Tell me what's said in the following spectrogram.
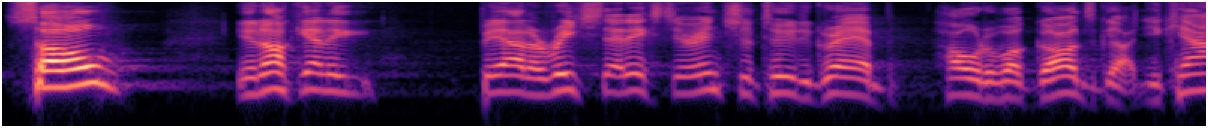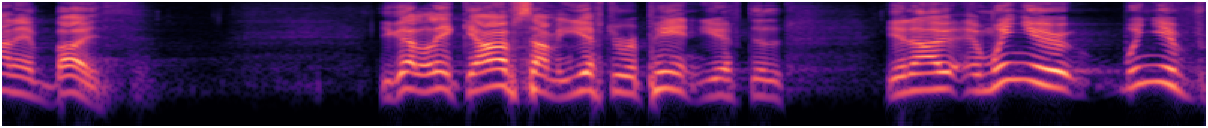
soul, you're not going to be able to reach that extra inch or two to grab hold of what God's got. You can't have both. You got to let go of something. You have to repent. You have to, you know, and when you when you've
